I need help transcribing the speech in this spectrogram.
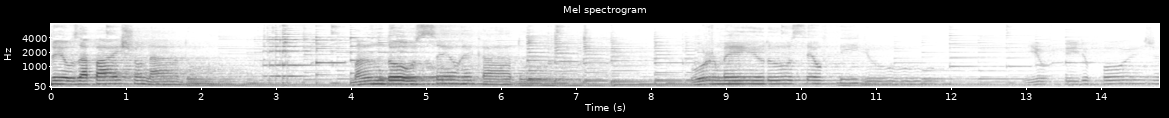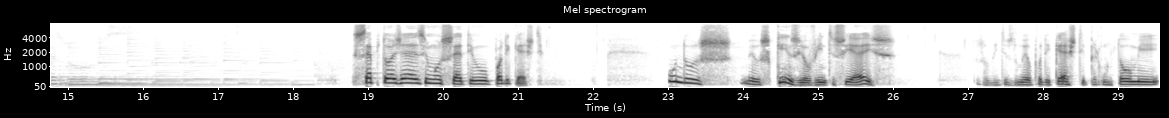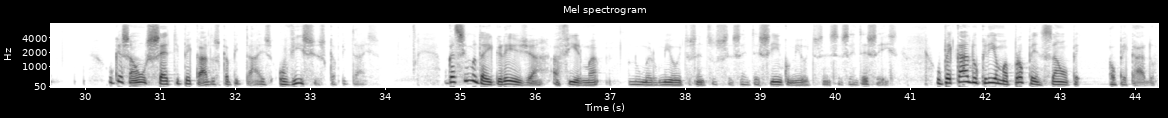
Deus apaixonado mandou o seu recado por meio do seu filho, e o filho foi Jesus. Septuagésimo sétimo podcast. Um dos meus 15 ouvintes fiéis, dos ouvintes do meu podcast, perguntou-me o que são os sete pecados capitais ou vícios capitais. O Catecismo da Igreja afirma número 1865, 1866. O pecado cria uma propensão ao pecado.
